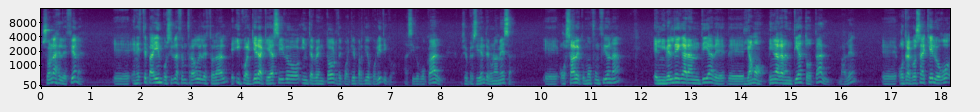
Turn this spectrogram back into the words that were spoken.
son las elecciones. Eh, en este país es imposible hacer un fraude electoral y cualquiera que ha sido interventor de cualquier partido político, ha sido vocal, ha sido presidente en una mesa, eh, o sabe cómo funciona, el nivel de garantía de, digamos, hay una garantía total, ¿vale? Eh, otra cosa es que luego,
